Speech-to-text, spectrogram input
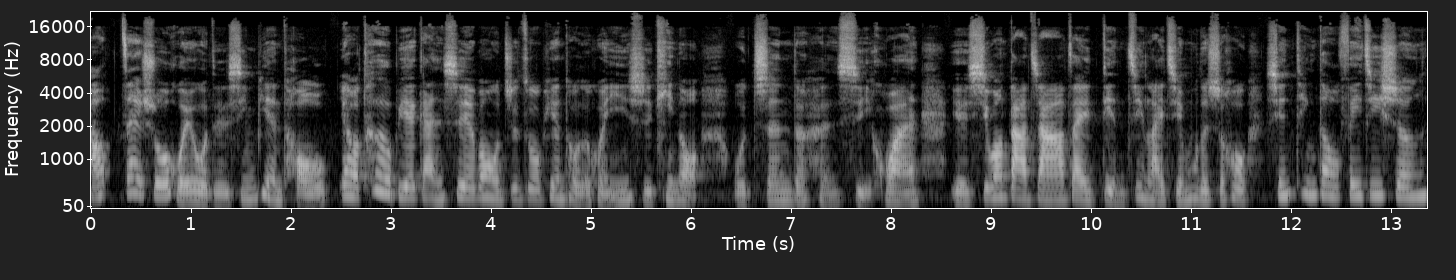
好，再说回我的新片头，要特别感谢帮我制作片头的混音师 Kino，我真的很喜欢，也希望大家在点进来节目的时候，先听到飞机声，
